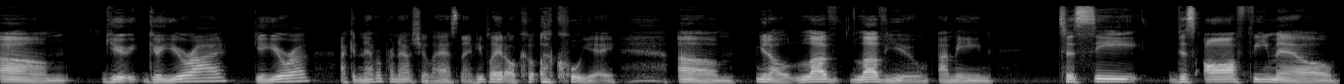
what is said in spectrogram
um, Guyura, Guyura. I can never pronounce your last name. He played Okoye. Um, you know, love, love you. I mean, to see this all female,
